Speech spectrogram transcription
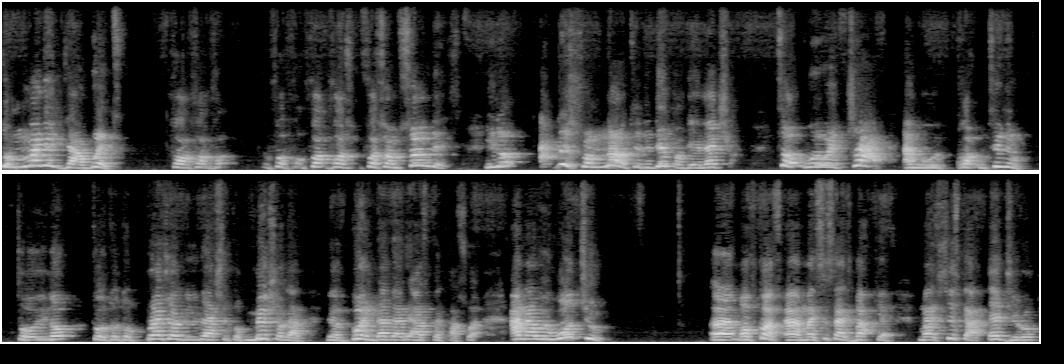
to manage their weight for, for, for, for, for, for, for some Sundays, you know, at least from now to the date of the election. So we will try and we will continue to, you know, to, to, to pressure the leadership to make sure that they're going that very aspect as well. And I will want you, um, of course, uh, my sister is back here, my sister Ejiro,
